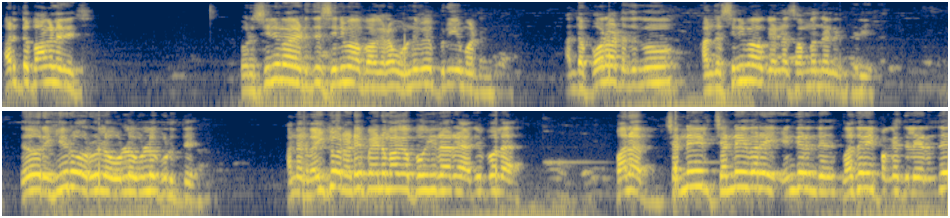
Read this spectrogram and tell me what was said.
அடுத்து பங்களாதேஷ். ஒரு சினிமா எடுத்து சினிமா பார்க்குறோம் ஒண்ணுமே புரிய மாட்டேங்குது. அந்த போராட்டத்துக்கும் அந்த சினிமாவுக்கு என்ன சம்பந்தம் எனக்கு தெரியல. ஏதோ ஒரு ஹீரோ ரூல உள்ள உள்ள கொடுத்து அண்ணன் வைகோ நடைப்பயணமாக போகிறாரு அதே போல பல சென்னையில் சென்னை வரை எங்கிருந்து மதுரை பக்கத்திலிருந்து இருந்து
